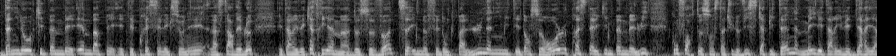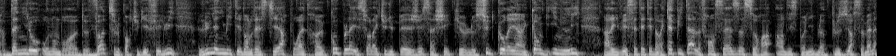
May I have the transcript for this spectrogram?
Danilo, Kipembe et Mbappé étaient présélectionnés. La star des Bleus est arrivé quatrième de ce vote. Il ne fait donc pas l'unanimité dans ce rôle. Prestel Kimpembe, lui, conforte son statut de vice-capitaine, mais il est arrivé derrière Danilo au nombre de votes. Le Portugais fait, lui, l'unanimité dans le vestiaire. Pour être complet sur l'actu du PSG, sachez que le Sud-Coréen Kang In Lee, arrivé cet été dans la capitale française, sera indisponible plusieurs semaines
